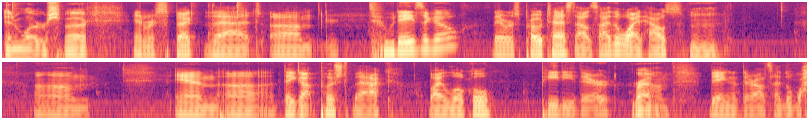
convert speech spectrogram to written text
In what respect? in respect that um, two days ago there was protest outside the White House, Mm-hmm. um, and uh, they got pushed back by local PD there, Right. Um, being that they're outside the White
